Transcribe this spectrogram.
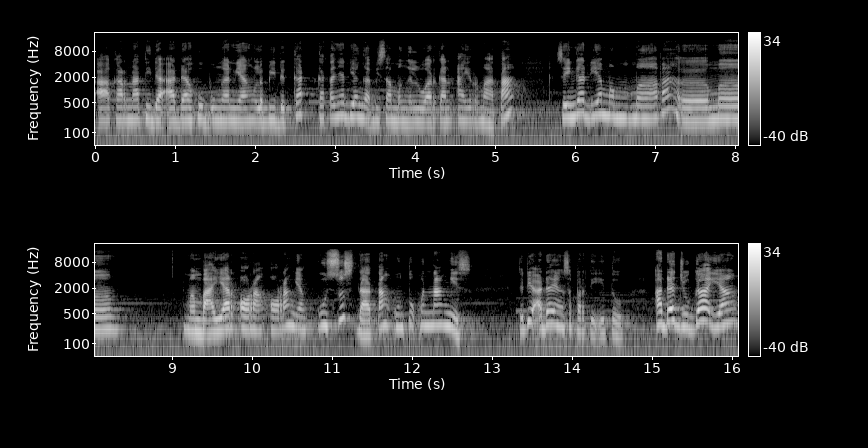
uh, karena tidak ada hubungan yang lebih dekat, katanya dia nggak bisa mengeluarkan air mata sehingga dia mem, me, apa, uh, me, membayar orang-orang yang khusus datang untuk menangis. Jadi ada yang seperti itu. Ada juga yang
